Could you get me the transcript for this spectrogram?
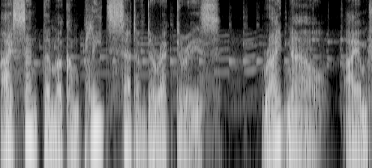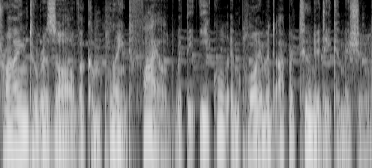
I sent them a complete set of directories. Right now, I am trying to resolve a complaint filed with the Equal Employment Opportunity Commission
